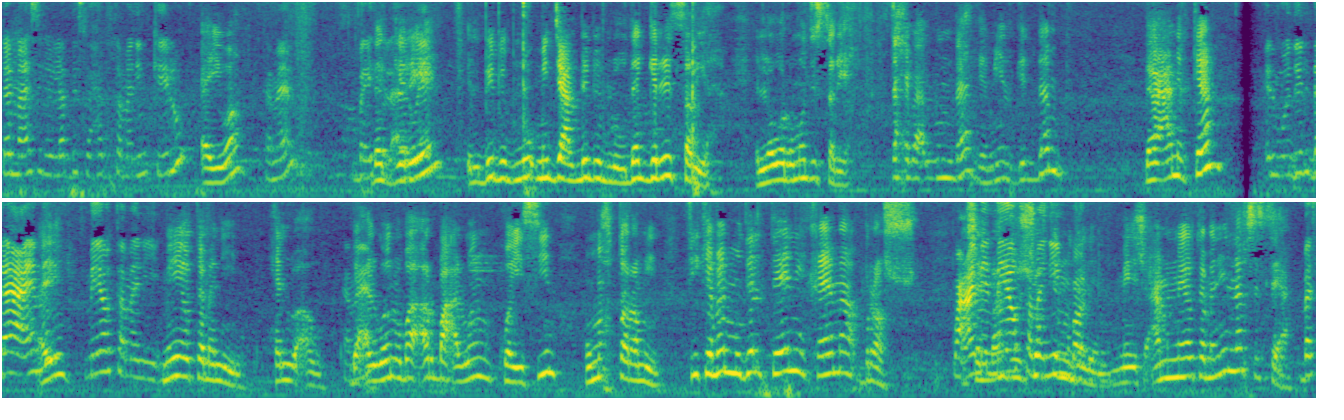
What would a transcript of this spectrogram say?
ده المقاس اللي يلبس لحد 80 كيلو. أيوه. تمام. ده ال grey ال baby blue مدي على ال baby blue. ده ال grey الصريح اللي هو الرمادي الصريح. افتحي بقى اللون ده جميل جدا. ده عامل كام؟ الموديل ده عامل أيوة. 180 180 حلو قوي. بألوانه بقى أربع ألوان كويسين ومحترمين. في كمان موديل تاني خامة برش. وعامل عشان برضه 180 شفت الموديلين. برضه. ماشي عامل 180 نفس السعر. بس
